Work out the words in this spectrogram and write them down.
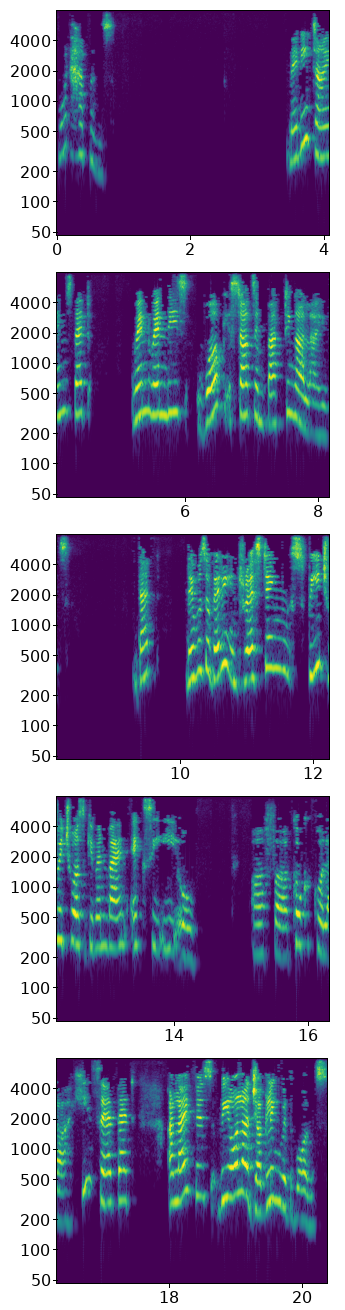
what happens? Many times that when when these work starts impacting our lives, that there was a very interesting speech which was given by an ex-CEO of uh, Coca-Cola. He said that our life is we all are juggling with balls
